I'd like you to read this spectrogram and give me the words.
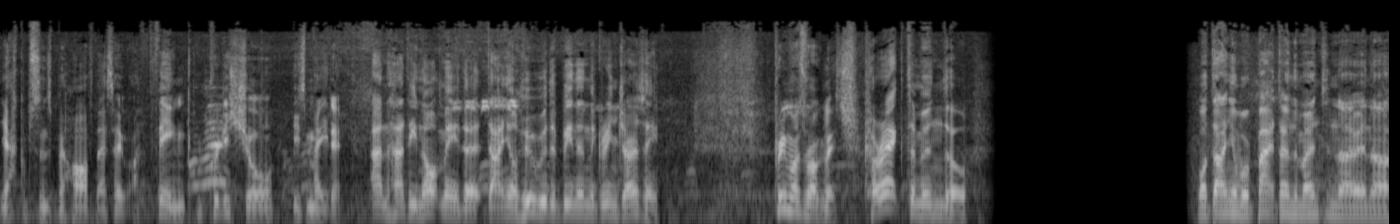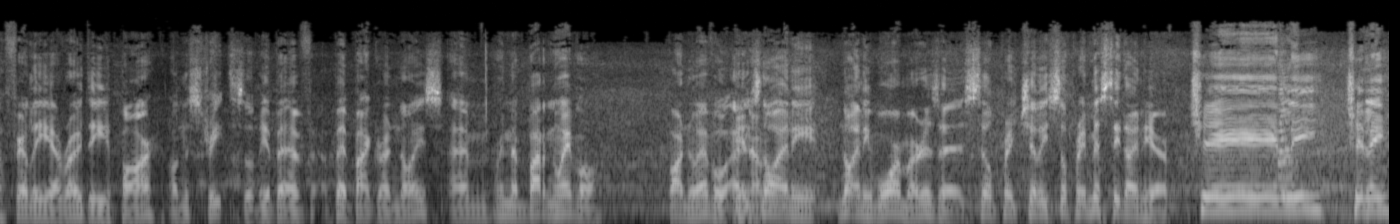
Jakobsen's behalf there. So I think, I'm pretty sure he's made it. And had he not made it, Daniel, who would have been in the green jersey? Primoz Roglic. Correct, Amundo. Well, Daniel, we're back down the mountain now in a fairly uh, rowdy bar on the street, so there'll be a bit of a bit of background noise. Um, We're in the Bar Nuevo. Bar Nuevo, and You it's know- not any not any warmer, is it? It's still pretty chilly, still pretty misty down here. Chilly, chilly,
